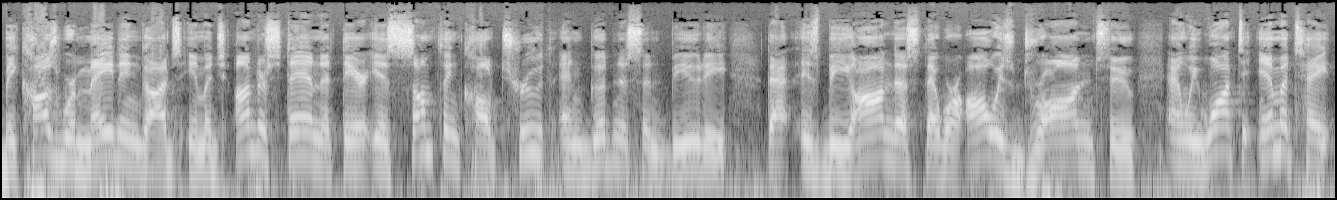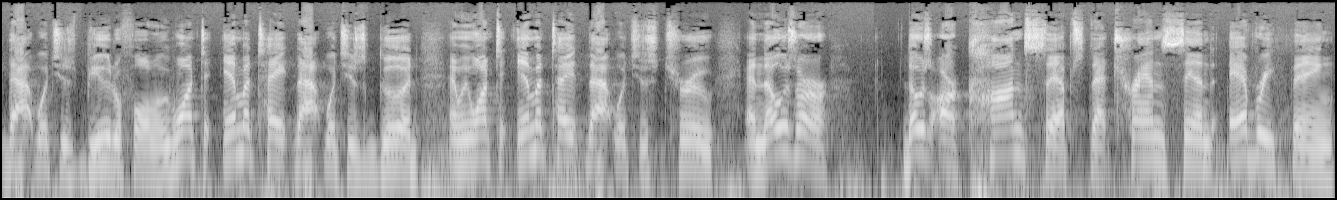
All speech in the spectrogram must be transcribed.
because we're made in God's image, understand that there is something called truth and goodness and beauty that is beyond us that we're always drawn to. And we want to imitate that which is beautiful. And we want to imitate that which is good. And we want to imitate that which is true. And those are those are concepts that transcend everything,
